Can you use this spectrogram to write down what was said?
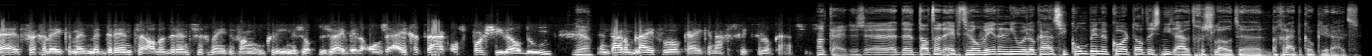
Hè, vergeleken met, met Drenthe, alle Drentse gemeenten vangen Oekraïners op. Dus wij willen onze eigen taak, ons portie wel doen. Ja. En daarom blijven we ook kijken naar geschikte locaties. Oké, dus eh, dat er eventueel weer een nieuwe locatie komt binnenkort, dat is niet uitgesloten, begrijp ik ook hieruit.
